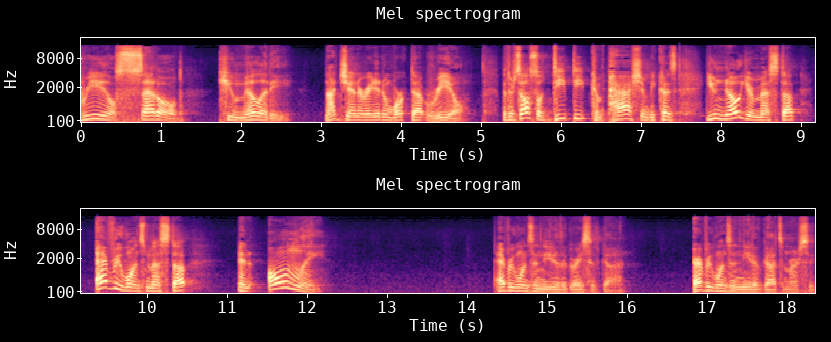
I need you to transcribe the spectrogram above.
Real, settled humility, not generated and worked up, real. But there's also deep, deep compassion because you know you're messed up, everyone's messed up, and only everyone's in need of the grace of God. Everyone's in need of God's mercy.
